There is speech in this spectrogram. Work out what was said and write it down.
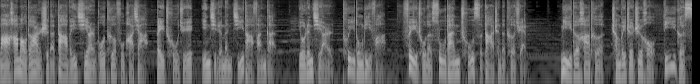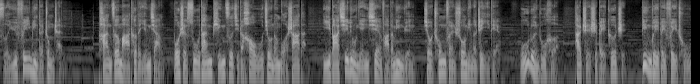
马哈茂德二世的大维齐尔伯特福帕夏被处决，引起人们极大反感。有人起而推动立法，废除了苏丹处死大臣的特权。密德哈特成为这之后第一个死于非命的重臣。坦泽马特的影响不是苏丹凭自己的好恶就能抹杀的。一八七六年宪法的命运就充分说明了这一点。无论如何，他只是被搁置，并未被废除，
